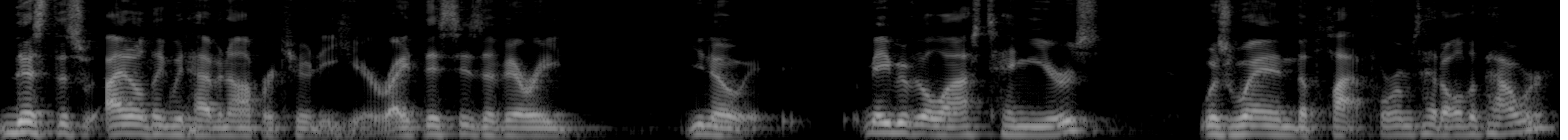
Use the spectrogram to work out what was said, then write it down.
this this i don't think we'd have an opportunity here right this is a very you know maybe over the last 10 years was when the platforms had all the power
